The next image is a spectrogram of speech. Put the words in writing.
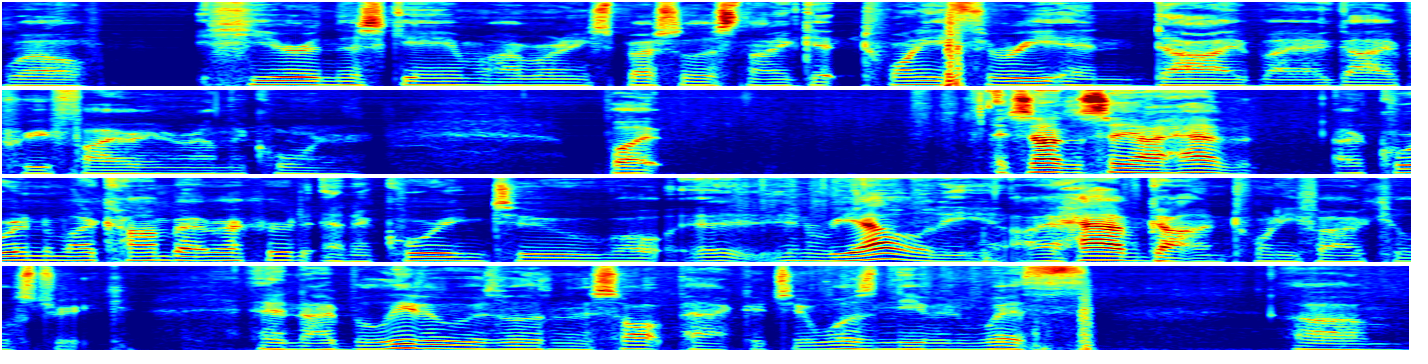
Well, here in this game, I'm running specialist and I get 23 and die by a guy pre-firing around the corner. But it's not to say I haven't. According to my combat record and according to, well, in reality, I have gotten 25 kill streak and I believe it was with an assault package. It wasn't even with, um,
